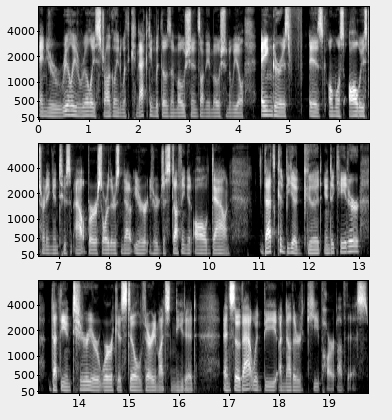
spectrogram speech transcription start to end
and you're really, really struggling with connecting with those emotions on the emotion wheel, anger is is almost always turning into some outbursts or there's no you're you're just stuffing it all down. That could be a good indicator that the interior work is still very much needed. And so that would be another key part of this.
